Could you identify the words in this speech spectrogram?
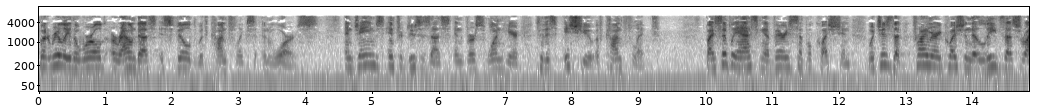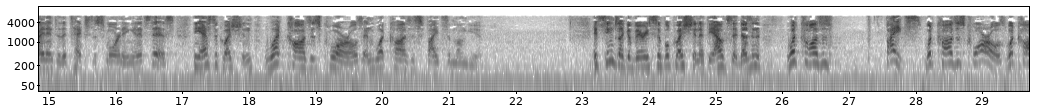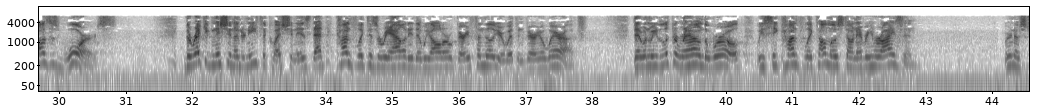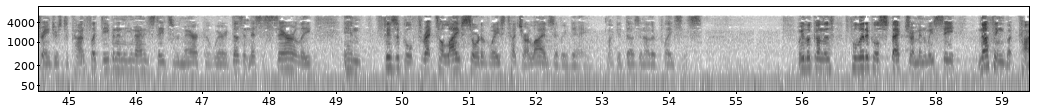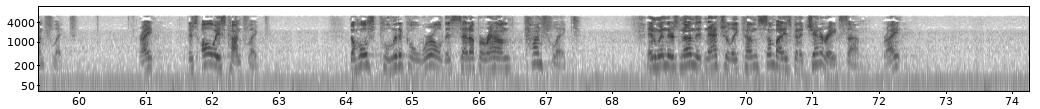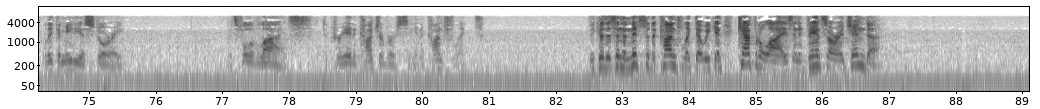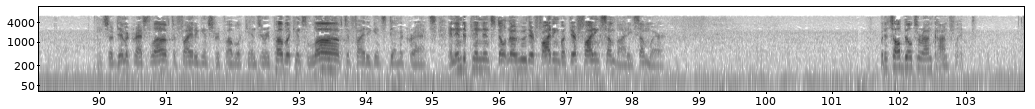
But really, the world around us is filled with conflicts and wars. And James introduces us in verse 1 here to this issue of conflict by simply asking a very simple question, which is the primary question that leads us right into the text this morning. And it's this He asks the question, What causes quarrels and what causes fights among you? It seems like a very simple question at the outset, doesn't it? What causes fights? What causes quarrels? What causes wars? The recognition underneath the question is that conflict is a reality that we all are very familiar with and very aware of. That when we look around the world, we see conflict almost on every horizon. We're no strangers to conflict, even in the United States of America, where it doesn't necessarily, in physical threat to life sort of ways, touch our lives every day, like it does in other places. We look on the political spectrum and we see nothing but conflict, right? There's always conflict. The whole political world is set up around conflict. And when there's none that naturally comes, somebody's going to generate some, right? Leak a media story that's full of lies to create a controversy and a conflict. Because it's in the midst of the conflict that we can capitalize and advance our agenda. And so Democrats love to fight against Republicans, and Republicans love to fight against Democrats. And independents don't know who they're fighting, but they're fighting somebody somewhere. But it's all built around conflict.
